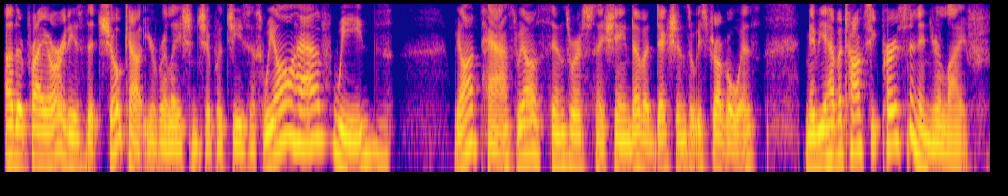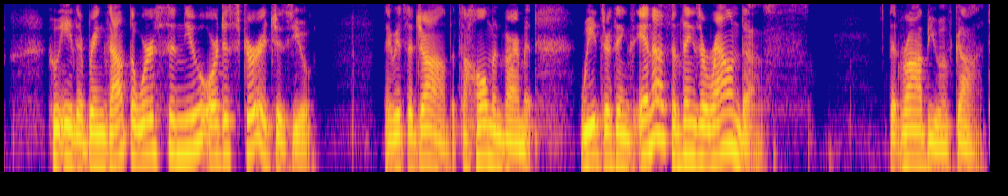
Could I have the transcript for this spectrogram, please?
other priorities that choke out your relationship with Jesus. We all have weeds. We all have past. We all have sins we're ashamed of, addictions that we struggle with. Maybe you have a toxic person in your life who either brings out the worst in you or discourages you. Maybe it's a job, it's a home environment. Weeds are things in us and things around us that rob you of God.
